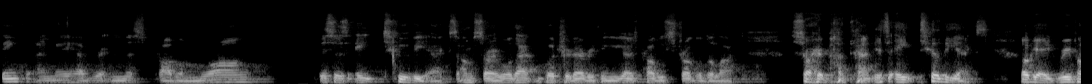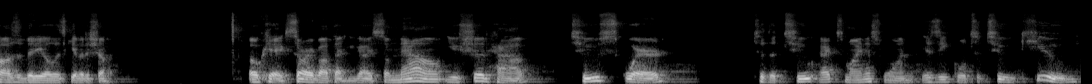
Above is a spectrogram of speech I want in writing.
think I may have written this problem wrong. This is 8 to the x. I'm sorry, well that butchered everything. You guys probably struggled a lot. Sorry about that. It's 8 to the x. Okay, repause the video. Let's give it a shot. Okay, sorry about that, you guys. So now you should have 2 squared to the 2x minus 1 is equal to 2 cubed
